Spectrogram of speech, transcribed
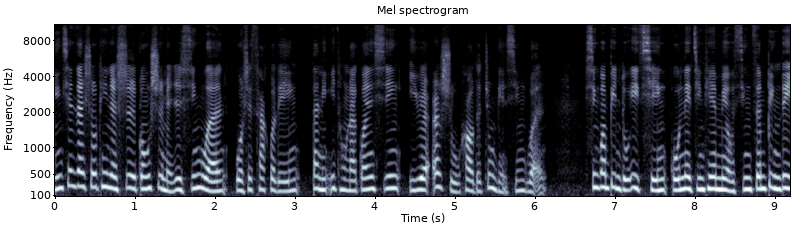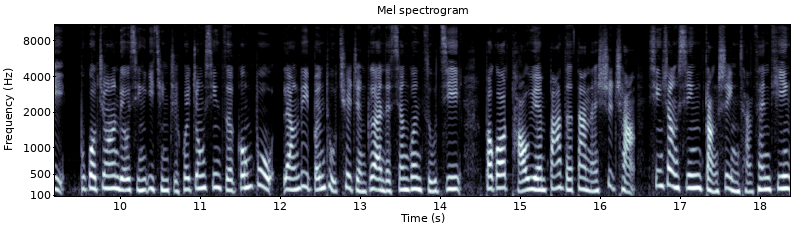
您现在收听的是《公视每日新闻》，我是蔡慧玲，带您一同来关心一月二十五号的重点新闻。新冠病毒疫情，国内今天没有新增病例。不过，中央流行疫情指挥中心则公布两例本土确诊个案的相关足迹，包括桃园八德大南市场、新上新港式饮茶餐厅、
